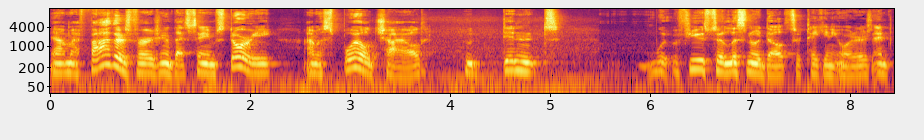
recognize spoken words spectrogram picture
Now, my father's version of that same story, I'm a spoiled child who didn't w- refuse to listen to adults or take any orders, and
